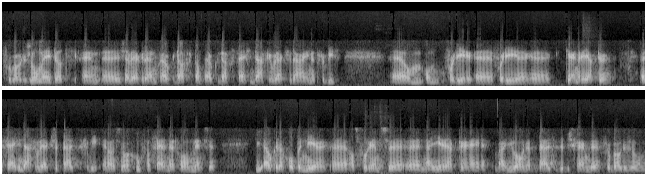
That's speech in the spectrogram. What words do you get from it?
verboden zon heet dat. En zij werken daar nog elke dag, dan elke dag, 15 dagen werken ze daar in het gebied om, om, voor die, voor die kernreactor. En 15 dagen werken ze buiten het gebied. En dan is er nog een groep van 3500 mensen die elke dag op en neer als forensen naar die reactor rijden. Maar die wonen buiten de beschermde verboden zone.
